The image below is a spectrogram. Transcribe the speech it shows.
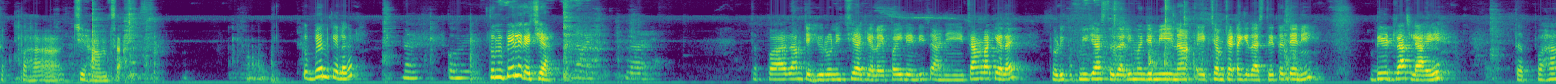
तर पहा चहा आमचा. बेन केलं काय तुम्ही पेले काय चिया तर पहा आज आमच्या हिरोनी चिया केलाय पहिल्यांदीच आणि चांगला केलाय. थोडी बुकणी जास्त झाली. म्हणजे मी ना एक चमचा टाकीत असते तर त्यांनी दीड टाकला आहे. तर पहा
